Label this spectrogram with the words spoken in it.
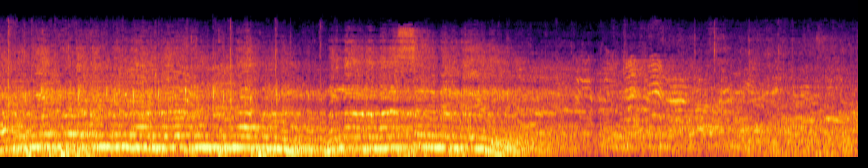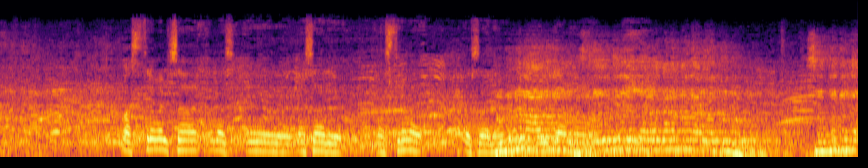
നമ്മുടെ പ്രിയപ്പെട്ട കൊമ്പനാട് കോളക്കും കുന്നാപ്പുറമിനും നിങ്ങളുടെ മനസ്സറിഞ്ഞ ഒരു കൈയടി വസ്ത്രവത്സ വസ്- ഏ, വസാലയം. വസ്ത്ര ശ്രദ്ധിക്കുക.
